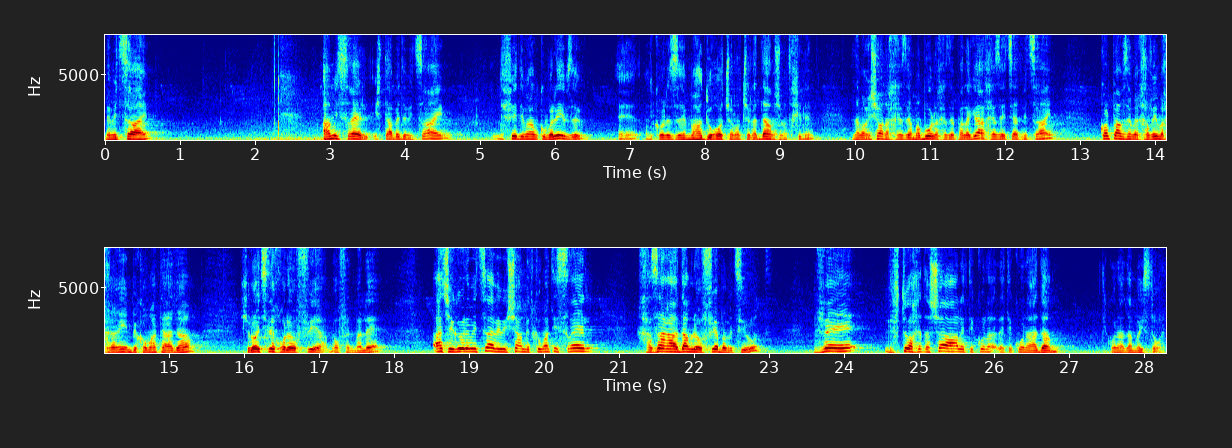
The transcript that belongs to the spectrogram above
במצרים, עם ישראל השתעבד במצרים, לפי דברי המקובלים, זה, אה, אני קורא לזה מהדורות שונות של אדם שמתחילים, אדם הראשון, אחרי זה המבול, אחרי זה פלגה, אחרי זה יציאת מצרים. כל פעם זה מרחבים אחרים בקומת האדם, שלא הצליחו להופיע באופן מלא, עד שהגיעו למצרים, ומשם, בתקומת ישראל, חזר האדם להופיע במציאות, ולפתוח את השער לתיקון, לתיקון האדם, תיקון האדם בהיסטוריה.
